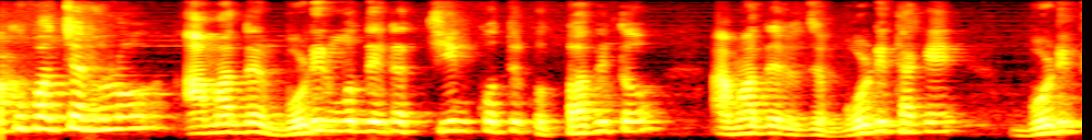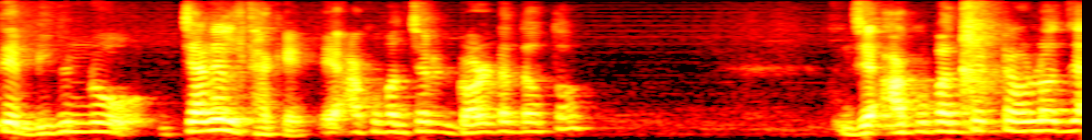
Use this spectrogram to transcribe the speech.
আকুপাঞ্চার হলো আমাদের বডির মধ্যে এটা চিন কর্তৃক উদ্ভাবিত, আমাদের যে বডি থাকে বডিতে বিভিন্ন চ্যানেল থাকে। এই আকুপাঞ্চারের ডলটা দাও তো। যে আকুপাঞ্চারটা হলো যে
